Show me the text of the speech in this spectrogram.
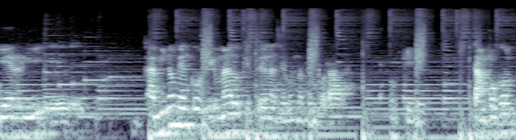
Jerry a mí no me han confirmado que estoy en la segunda temporada. Tampoco,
